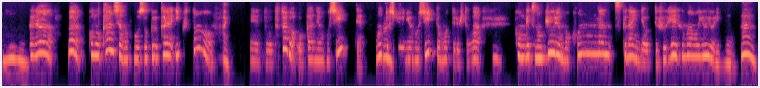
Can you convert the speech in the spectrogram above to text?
うん。だから、まあ、この感謝の法則からいくと,、はい。えー、と例えばお金を欲しいってもっと収入欲しいって思ってる人は、うん今月のお給料もこんな少ないんだよって不平不満を言うよりもうん。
